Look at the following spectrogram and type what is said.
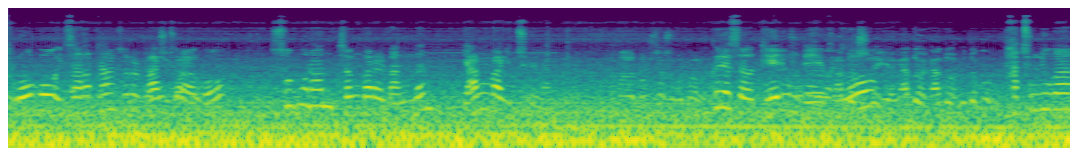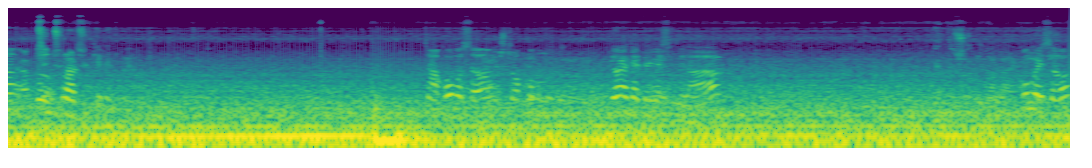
들어오고 이산화탄소를 방출하고 수분원 정발을 막는 양막이 출현합니다. 그래서 대륙 내부로 파충류가 진출할 수 있게 된 거예요. 자, 그것서 조금 요약해 드리겠습니다. 그거에서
